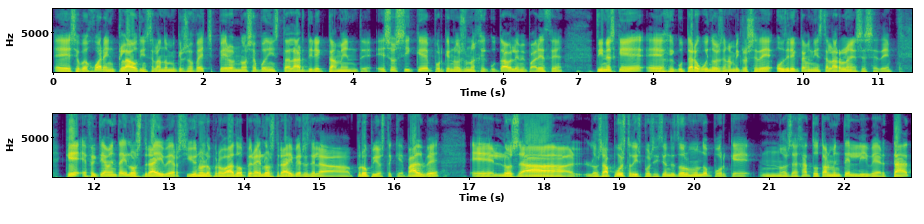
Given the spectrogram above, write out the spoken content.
eh, se puede jugar en cloud instalando Microsoft Edge, pero no se puede instalar directamente. Eso sí que, porque no es un ejecutable, me parece, tienes que eh, ejecutar Windows en microSD o directamente instalarlo en SSD. Que efectivamente hay los drivers, yo no lo he probado, pero hay los drivers de la propios de que Valve eh, los, ha, los ha puesto a disposición de todo el mundo porque nos deja totalmente libertad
